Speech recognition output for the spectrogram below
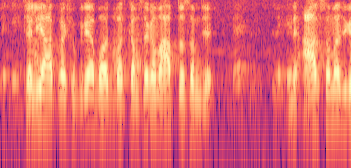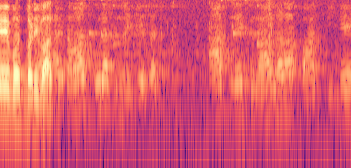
लेकिन चलिए आपका शुक्रिया बहुत बहुत कम से कम आप तो समझे। नहीं, आप समझ गए बहुत बड़ी बात है। सवाल पूरा सुन आपने चुनाव लड़ा पाँच सीटें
